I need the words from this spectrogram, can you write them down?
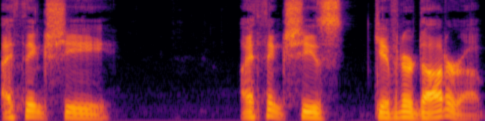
I think she, I think she's given her daughter up.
